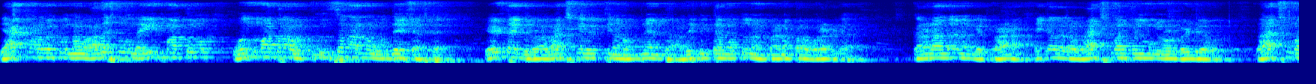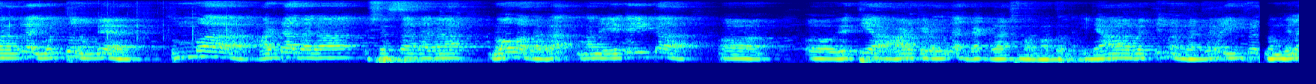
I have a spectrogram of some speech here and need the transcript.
ಯಾಕೆ ಮಾಡಬೇಕು? ನಾವು ಆದಷ್ಟು ಒಂದು ಐದು ಮಾತು, ಒಂದು ಮಾತ್ರ ಅವ್ರು ತಿಳಿಸೋಣ ಅನ್ನೋ ಉದ್ದೇಶ ಅಷ್ಟೇ. ಹೇಳ್ತಾ ಇದ್ರು ರಾಜಕೀಯ ವ್ಯಕ್ತಿ ನಾನು ಒಬ್ಬನೇ ಅಂತ. ಅದಕ್ಕಿಂತ ಮೊದಲು ನಾನು ಕನ್ನಡ ಪರ ಹೋರಾಟಗಾರ. ಕನ್ನಡ ಅಂದರೆ ನನಗೆ ಪ್ರಾಣ. ಯಾಕಂದ್ರೆ ರಾಜ್ಕುಮಾರ್ ಫಿಲ್ಮ್ ನೋಡಿ ಬೆಳೆದಿರೋರು. ರಾಜ್ಕುಮಾರ್ ಅಂದ್ರೆ ಇವತ್ತು ನಮಗೆ ತುಂಬಾ ಹರ್ಟ್ ಆದಾಗ ಸ್ಟ್ರೆಸ್ ಆದಾಗ, ನೋವಾದಾಗ ನಾನು ಏಕೈಕ ವ್ಯಕ್ತಿಯ ಹಾಡು ಕೇಳೋದ್ರೆ ಡಾಕ್ಟರ್ ರಾಜ್ಕುಮಾರ್ ಮಾತ್ರ. ಇನ್ಯಾವ ವ್ಯಕ್ತಿನೂ ನನಗೆ ಹಾಕಿದಾಗ ಇನ್ಫ್ಲೂಯೆನ್ಸ್ ನಮಗೆಲ್ಲ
